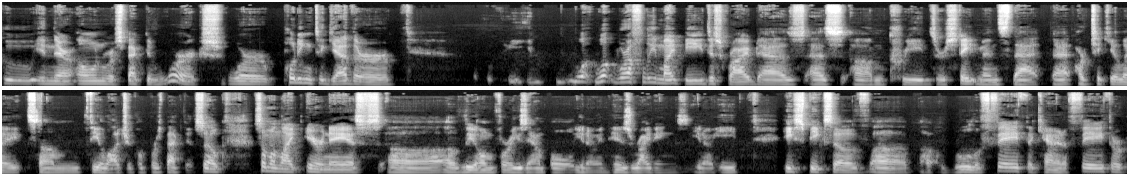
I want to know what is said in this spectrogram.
who in their own respective works were putting together what, what roughly might be described as as um, creeds or statements that that articulate some theological perspective. So, someone like Irenaeus uh, of Lyon, for example, you know, in his writings, you know, he he speaks of uh, a rule of faith, a canon of faith, or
